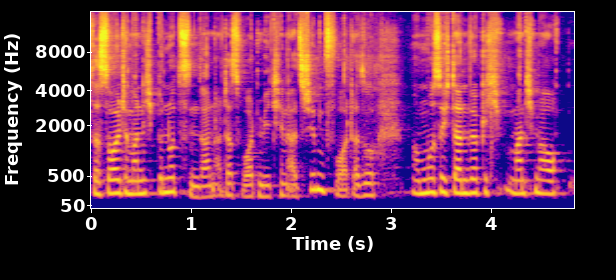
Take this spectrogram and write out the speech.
das sollte man nicht benutzen, dann das Wort Mädchen als Schimpfwort. Also man muss sich dann wirklich manchmal auch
